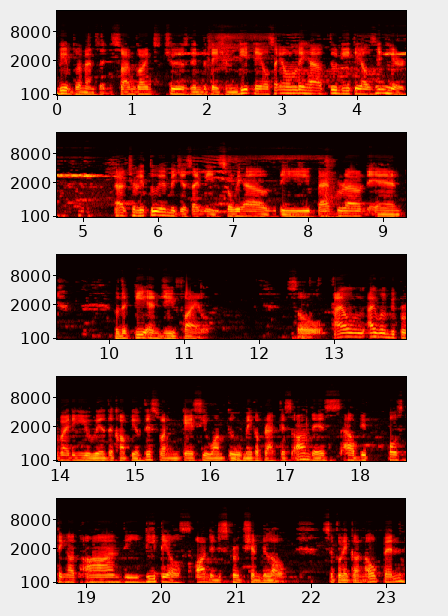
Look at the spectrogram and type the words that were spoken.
be implemented. So I'm going to choose the invitation details. I only have two details in here. Actually two images I mean. So we have the background and the PNG file. So I'll I will be providing you with a copy of this one in case you want to make a practice on this. I'll be posting out on the details on the description below. So click on open.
